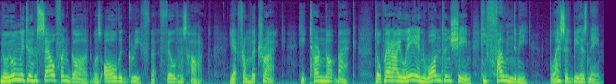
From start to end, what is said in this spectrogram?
Known only to himself and God was all the grief that filled his heart. Yet from the track he turned not back, till where I lay in want and shame, he found me. Blessed be his name.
